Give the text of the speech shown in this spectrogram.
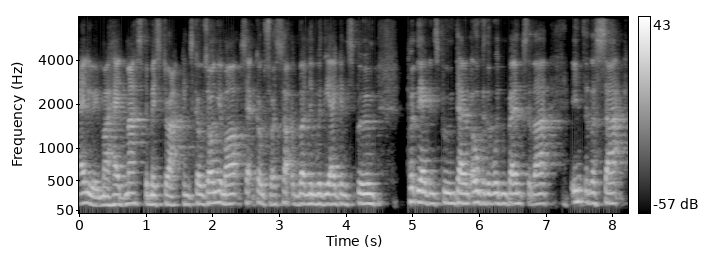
Anyway, my headmaster, Mr. Atkins, goes on your mark, set, go. So I started running with the egg and spoon, put the egg and spoon down over the wooden bench like that, into the sack,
